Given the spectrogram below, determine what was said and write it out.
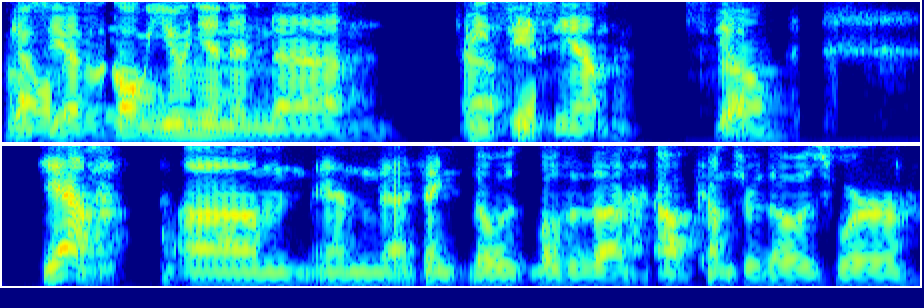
who was the other one? Oh, Union and uh, PCM. Uh, PCM. So yep. yeah, um, and I think those both of the outcomes for those were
